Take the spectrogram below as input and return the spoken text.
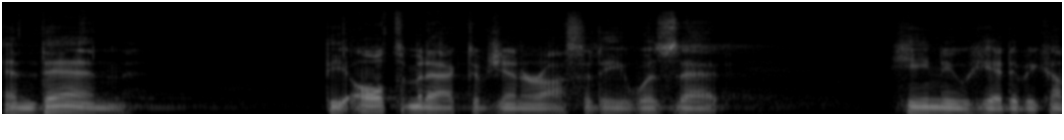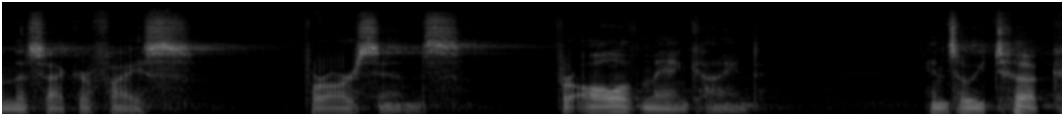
And then the ultimate act of generosity was that he knew he had to become the sacrifice for our sins, for all of mankind. And so he took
